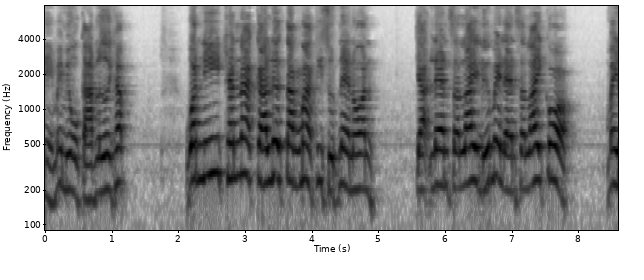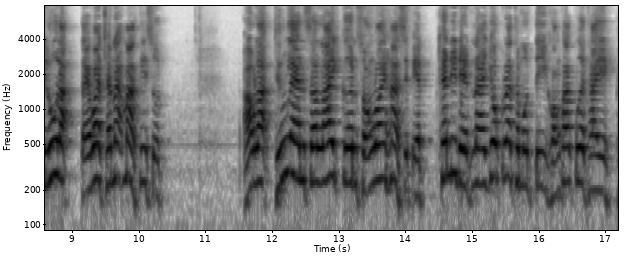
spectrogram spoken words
นี่ไม่มีโอกาสเลยครับ วันนี้ชนะการเลือกตั้งมากที่สุดแน่นอน จะแลนสไลด์หรือไม่แลนสไลด์ก็ไม่รู้ละแต่ว่าชนะมากที่สุด เอาละถึงแลนสไลด์เกิน 251 แคนดิเดตนายกรัฐมนตรีของพรรคเพื่อไทยแพ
